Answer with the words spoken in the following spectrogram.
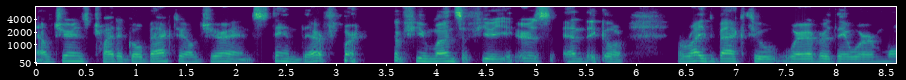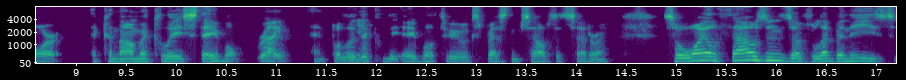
Algerians try to go back to Algeria and stand there for a few months, a few years, and they go right back to wherever they were more economically stable. Right. And politically yeah. able to express themselves, etc. So while thousands of Lebanese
